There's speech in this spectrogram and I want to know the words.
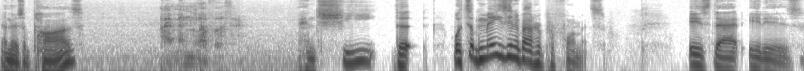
And there's a pause, I'm in love with her. and she the what's amazing about her performance is that it is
